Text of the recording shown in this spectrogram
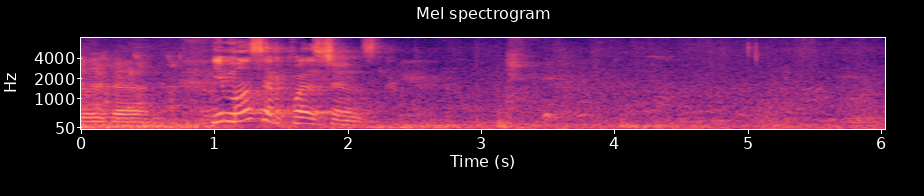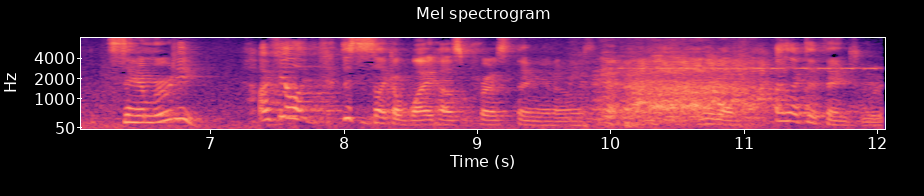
really bad. You must have questions. Sam Rudy. I feel like this is like a White House press thing, you know. I'd like to thank you.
